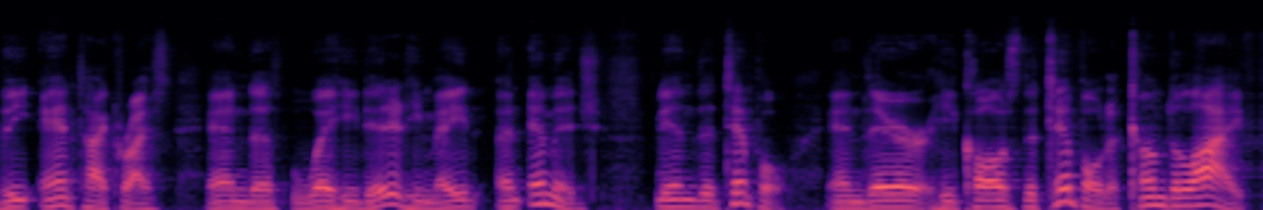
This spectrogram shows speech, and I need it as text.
the Antichrist. And the way he did it, he made an image in the temple. And there he caused the temple to come to life,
